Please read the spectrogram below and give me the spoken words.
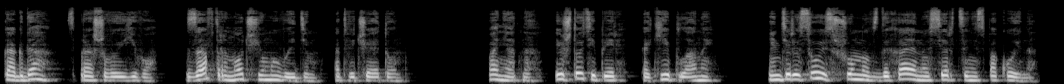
«Когда?» – спрашиваю его. «Завтра ночью мы выйдем», – отвечает он. «Понятно. И что теперь? Какие планы?» Интересуюсь, шумно вздыхая, но сердце неспокойно.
